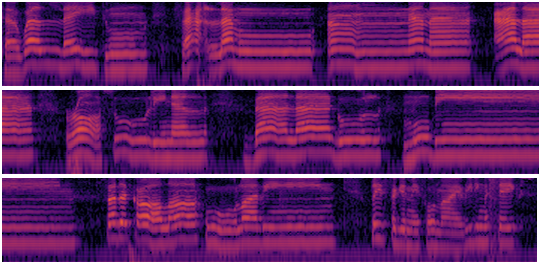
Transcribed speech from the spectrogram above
توليتم فاعلموا أنما على رسولنا البلاغ المبين Please forgive me for my reading mistakes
